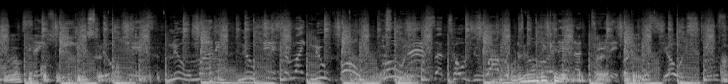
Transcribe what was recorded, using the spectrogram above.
これは結構すっきりするなっていうこれができるんだったらやっぱりあ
